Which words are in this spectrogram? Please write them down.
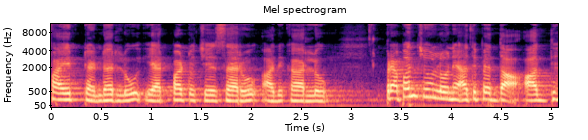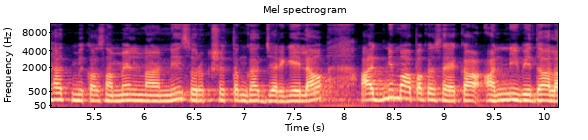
ఫైర్ టెండర్లు ఏర్పాటు చేశారు అధికారులు. ప్రపంచంలోని అతిపెద్ద ఆధ్యాత్మిక సమ్మేళనాన్ని సురక్షితంగా జరిగేలా అగ్నిమాపక శాఖ అన్ని విధాల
